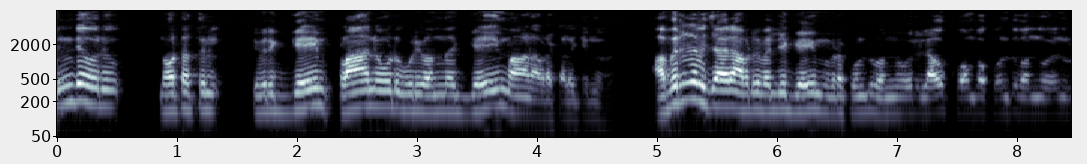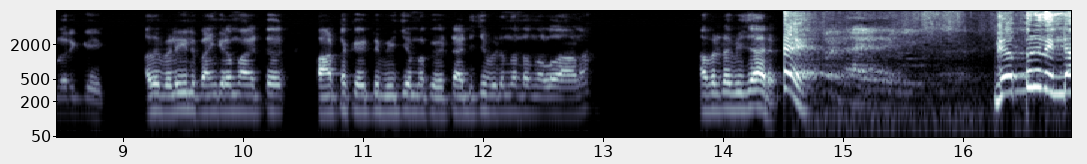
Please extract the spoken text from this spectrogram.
എന്റെ ഒരു നോട്ടത്തിൽ ഇവർ ഗെയിം പ്ലാനോട് കൂടി വന്ന് ഗെയിമാണ് അവിടെ കളിക്കുന്നത്. അവരുടെ വിചാരം അവർ വലിയ ഗെയിം ഇവിടെ കൊണ്ടുവന്നു ഒരു ലവ് കോംബോ കൊണ്ടുവന്നു എന്നുള്ളൊരു ഗെയിം. അത് വെളിയിൽ ഭയങ്കരമായിട്ട് പാട്ടൊക്കെ ഇട്ട് ബി ജി എം ഒക്കെ ഇട്ട് അടിച്ചു വിടുന്നുണ്ടെന്നുള്ളതാണ് അവരുടെ വിചാരം. ഗബ്രി നിന്റെ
